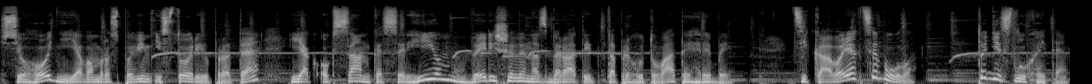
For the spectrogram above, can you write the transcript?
Сьогодні я вам розповім історію про те, як Оксанка з Сергієм вирішили назбирати та приготувати гриби. Цікаво, як це було? Тоді слухайте.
